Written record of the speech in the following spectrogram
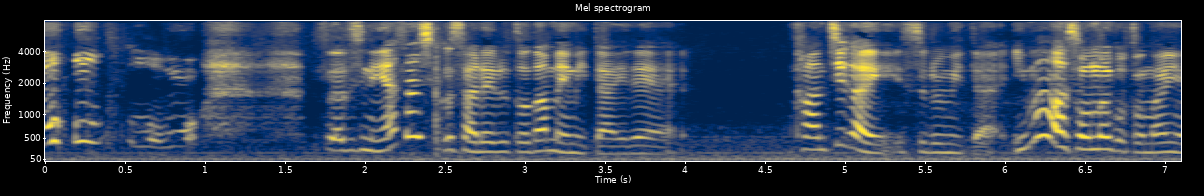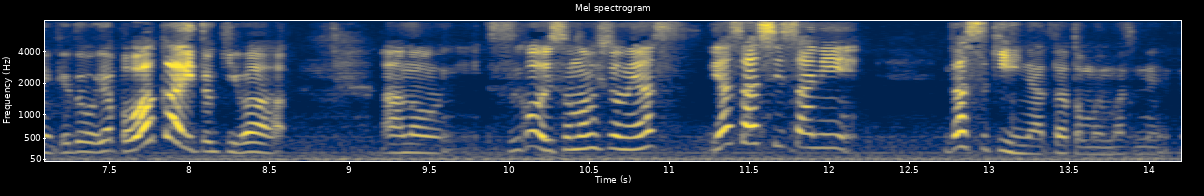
もう、もう、私ね、優しくされるとダメみたいで、勘違いするみたい。今はそんなことないんやけど、やっぱ若い時は、あの、すごいその人のや優しさに、が好きになったと思いますね。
